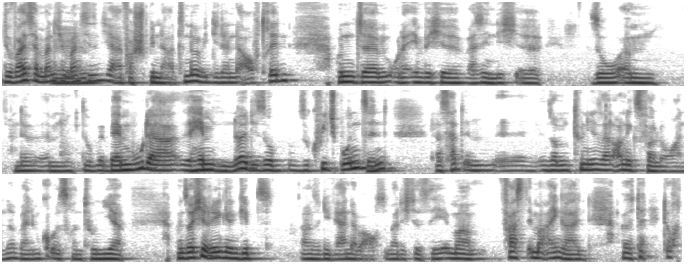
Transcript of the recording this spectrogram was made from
du weißt ja, manche, mhm. manche sind ja einfach Spinnert, ne, wie die dann da auftreten. Und, ähm, oder irgendwelche, weiß ich nicht, äh, so, ähm, ne, ähm, so Bermuda-Hemden, ne, die so, so quietschbunt sind. Das hat im, äh, in so einem Turniersaal auch nichts verloren, ne, bei einem größeren Turnier. Und solche Regeln gibt's. Also die werden aber auch, soweit ich das sehe, immer, fast immer eingehalten. Aber da, doch,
